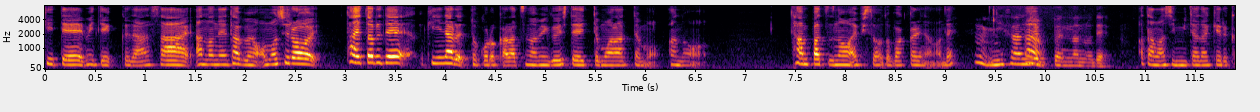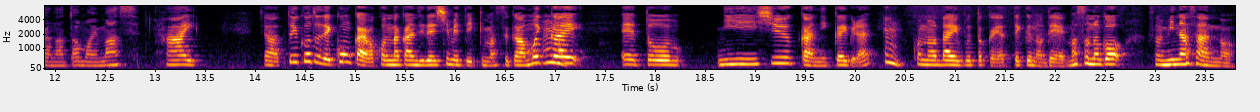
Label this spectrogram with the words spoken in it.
聞いてみてください。あのね多分面白いタイトルで気になるところからつまみ食いしていってもらってもあの単発のエピソードばっかりなので。うん2 3 0分なので、お楽しみいただけるかなと思います。はい。じゃあということで今回はこんな感じで締めていきますがもう一回、えっ、と2週間に1回ぐらい、うん。このライブとかやっていくので、まあ、その後その皆さんの、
